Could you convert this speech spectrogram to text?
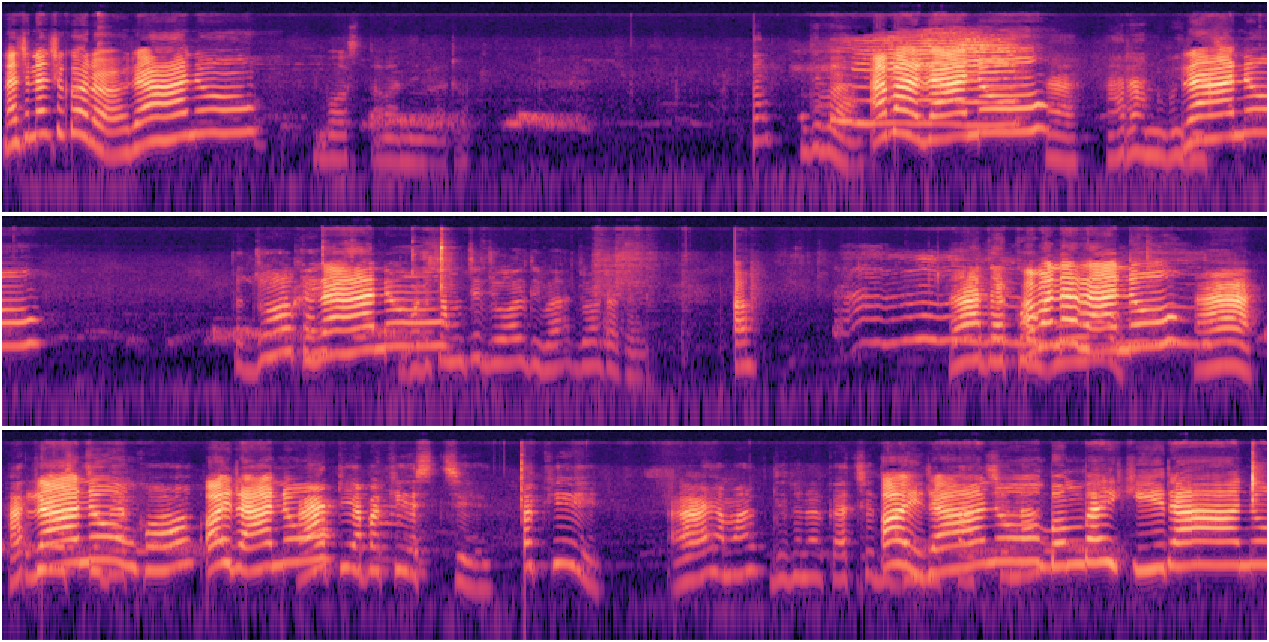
নাচো নাচো করো। রানু। বস্তা বানিয়ে আবার রানু। হ্যাঁ রানু। তো জল খাই। রানু। গোটা চামচে জল দিবা জলটা খাই। হ্যাঁ দেখো। আবার না রানু। হ্যাঁ হ্যাঁ, রানু। দেখো। ওই রানু। হ্যাঁ টিয়া পাখি এসছে। পাখি? আয় আমার দিদুনের কাছে ওই রানু বোম্বাই কি রানু?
